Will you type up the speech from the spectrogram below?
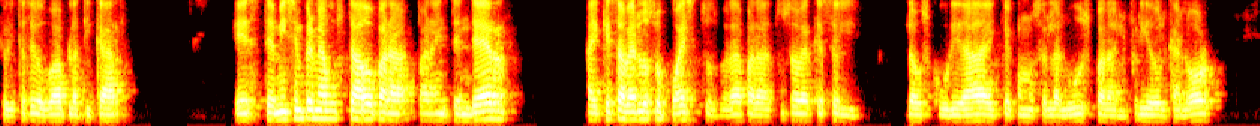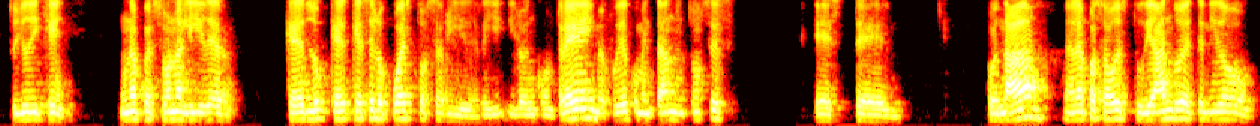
que ahorita se los voy a platicar. Este a mí siempre me ha gustado para para entender hay que saber los opuestos, ¿verdad? Para tú saber qué es el, la oscuridad, hay que conocer la luz para el frío, el calor. Entonces yo dije, una persona líder qué es, lo, qué, qué es el opuesto a ser líder. Y, y, lo encontré y me fui documentando. Entonces, este, pues nada, me he pasado estudiando, he tenido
